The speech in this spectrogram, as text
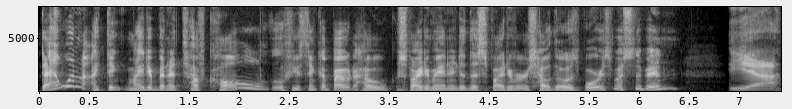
that one I think might have been a tough call if you think about how Spider Man into the Spider Verse, how those boards must have been. Yeah.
